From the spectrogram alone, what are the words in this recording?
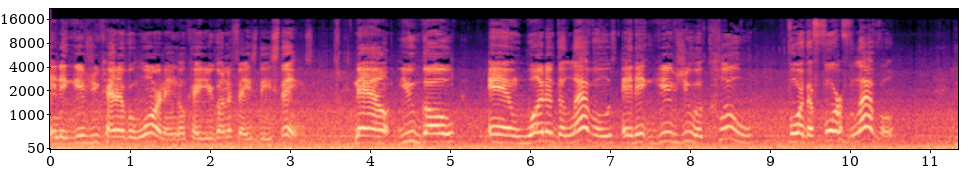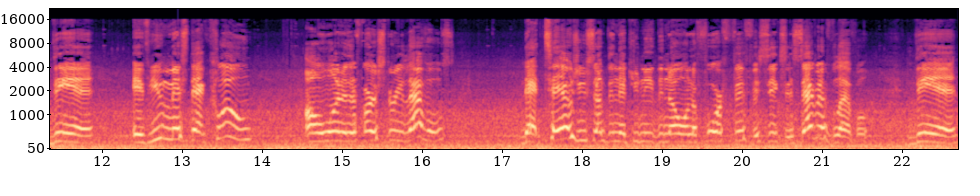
and it gives you kind of a warning. Okay, you're going to face these things. Now you go in one of the levels and it gives you a clue for the fourth level. Then if you miss that clue on one of the first three levels that tells you something that you need to know on the fourth, fifth, and sixth, and seventh level, then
